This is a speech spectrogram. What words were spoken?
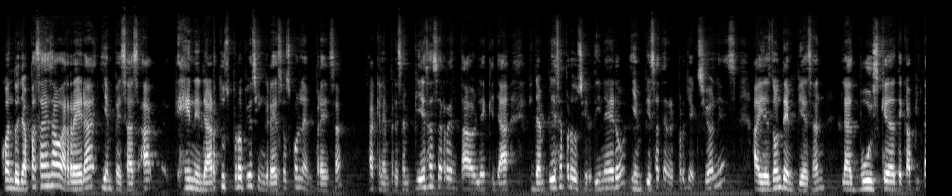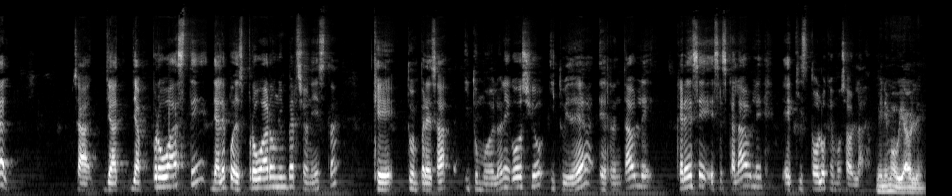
Cuando ya pasas esa barrera y empezás a generar tus propios ingresos con la empresa, a que la empresa empieza a ser rentable, que ya, que ya empieza a producir dinero y empieza a tener proyecciones, ahí es donde empiezan las búsquedas de capital. O sea, ya, ya probaste, ya le puedes probar a un inversionista que tu empresa y tu modelo de negocio y tu idea es rentable, crece, es escalable, X, todo lo que hemos hablado. Mínimo viable.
